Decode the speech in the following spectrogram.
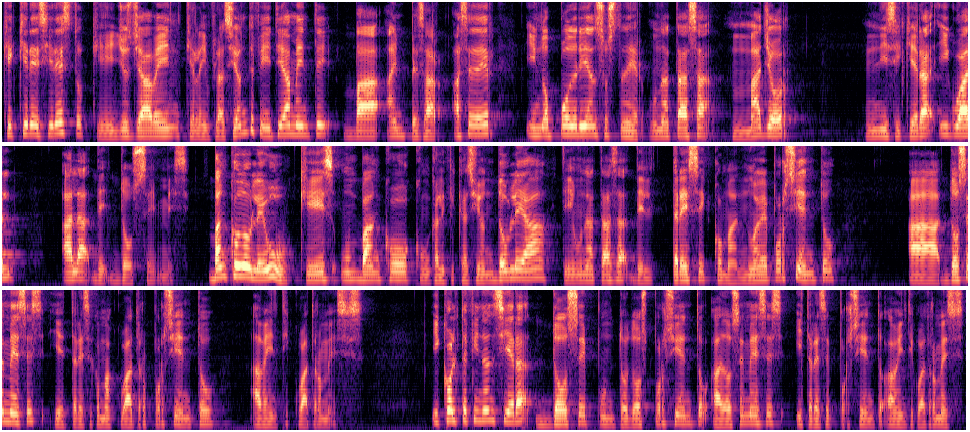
¿Qué quiere decir esto? Que ellos ya ven que la inflación definitivamente va a empezar a ceder y no podrían sostener una tasa mayor, ni siquiera igual a la de 12 meses. Banco W, que es un banco con calificación AA, tiene una tasa del 13,9% a 12 meses y de 13,4% a 24 meses. Y Colte Financiera 12.2% a 12 meses y 13% a 24 meses.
